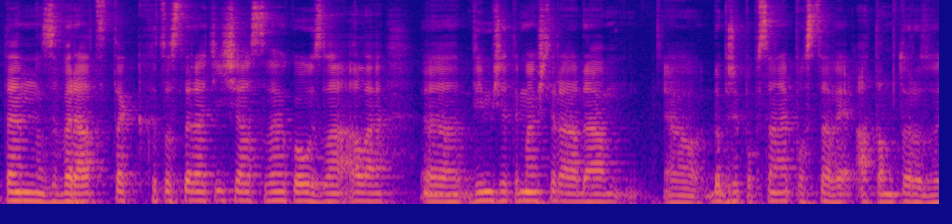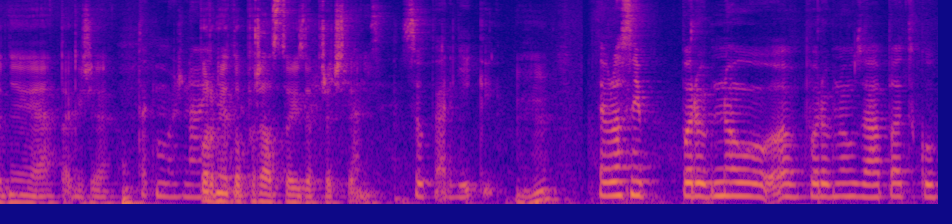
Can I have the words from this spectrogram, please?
ten zvrat, tak to ztratí část svého kouzla, ale mm. uh, vím, že ty máš ráda jo, dobře popsané postavy a tam to rozhodně je, takže tak možná pro mě to pořád stojí za přečtení. Super, díky. Mm-hmm. To je vlastně podobnou, podobnou zápletku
